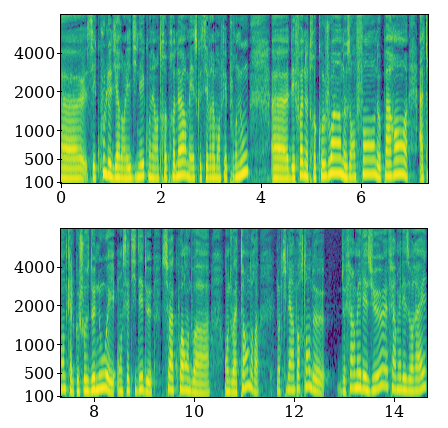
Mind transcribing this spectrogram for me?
Euh, c'est cool de dire dans les dîners qu'on est entrepreneur, mais est-ce que c'est vraiment fait pour nous? Des fois, notre conjoint, nos enfants, nos parents attendent quelque chose de nous et ont cette idée de ce à quoi on doit, on doit tendre. Donc, il est important de de fermer les yeux, fermer les oreilles,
